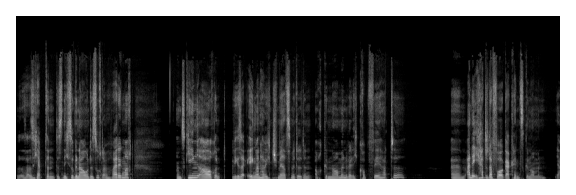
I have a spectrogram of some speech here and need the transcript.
Also ich habe dann das nicht so genau untersucht, einfach weitergemacht und es ging auch und wie gesagt, irgendwann habe ich ein Schmerzmittel dann auch genommen, weil ich Kopfweh hatte. Ähm, ah nee, ich hatte davor gar keins genommen. Ja,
